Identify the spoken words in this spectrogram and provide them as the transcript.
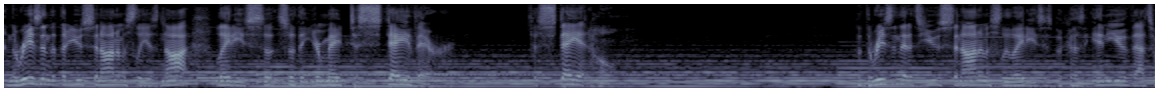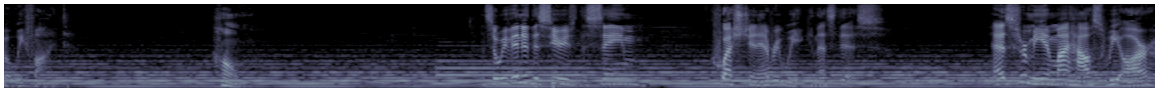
And the reason that they're used synonymously is not, ladies, so, so that you're made to stay there to stay at home. But the reason that it's used synonymously, ladies, is because in you, that's what we find home. And so we've ended this series with the same question every week, and that's this As for me and my house, we are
